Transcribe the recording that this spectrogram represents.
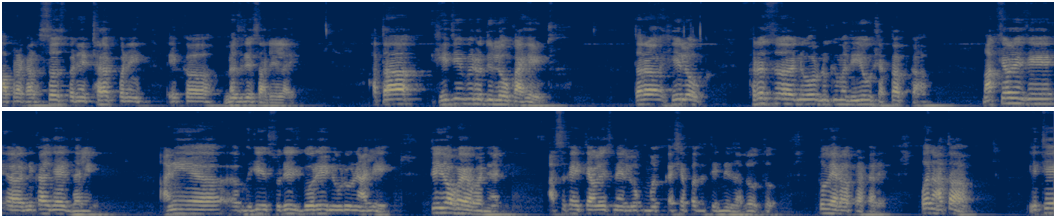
हा प्रकार सहजपणे ठळकपणे एक नजरेस आलेला आहे. आता हे जे विरोधी लोक आहेत तर हे लोक खरंच निवडणुकीमध्ये येऊ शकतात का? मागच्या वेळेस जे निकाल जाहीर झाले आणि म्हणजे सुरेश गोरे निवडून आले ते योगायोगाने आले. असं काही त्यावेळेस नाही लोकमत कशा पद्धतीने झालं होतं तो वेगळा प्रकार आहे. पण आता इथे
